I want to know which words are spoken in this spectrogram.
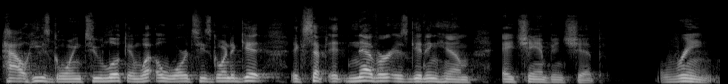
how he's going to look and what awards he's going to get, except it never is getting him a championship ring.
